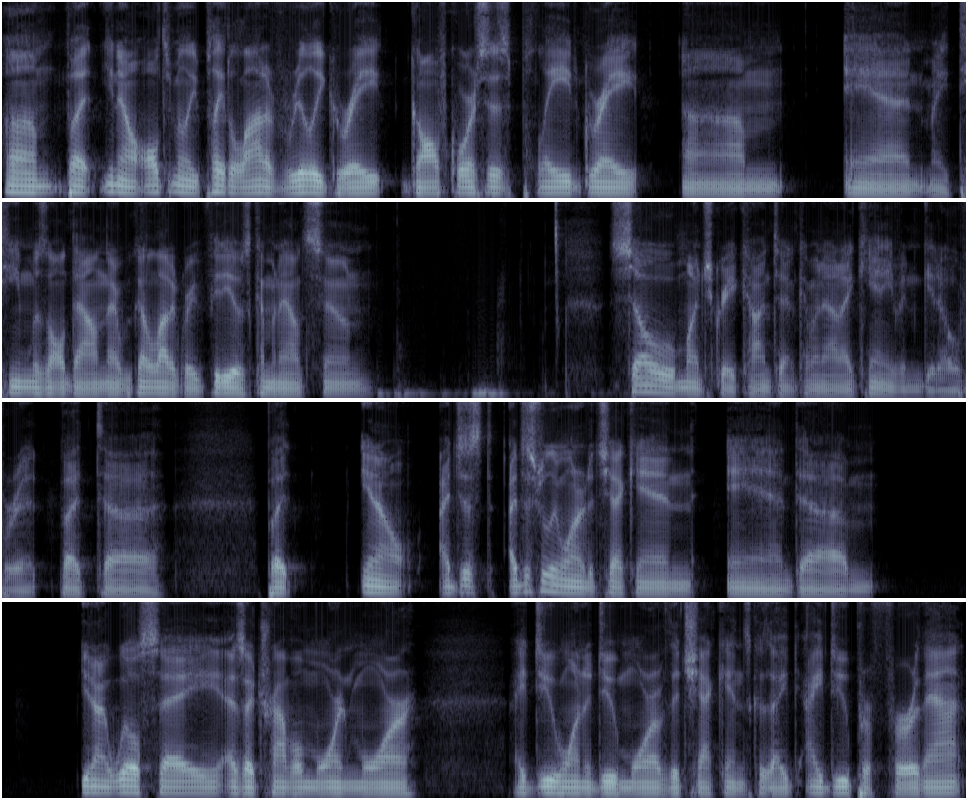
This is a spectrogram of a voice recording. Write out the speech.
Um, but you know, ultimately played a lot of really great golf courses, played great. Um, and my team was all down there. We've got a lot of great videos coming out soon. So much great content coming out. I can't even get over it. But uh, but you know, I just I just really wanted to check in and um, you know, I will say as I travel more and more, I do want to do more of the check-ins because I, I do prefer that.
